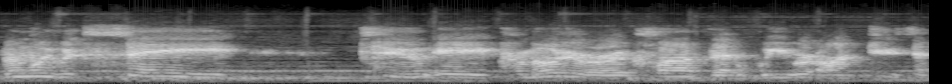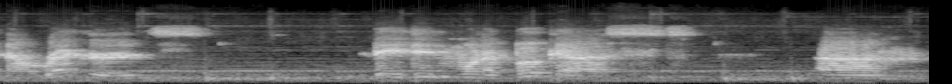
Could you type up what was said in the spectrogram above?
when we would say to a promoter or a club that we were on Tooth and Nail Records, they didn't want to book us. Um,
